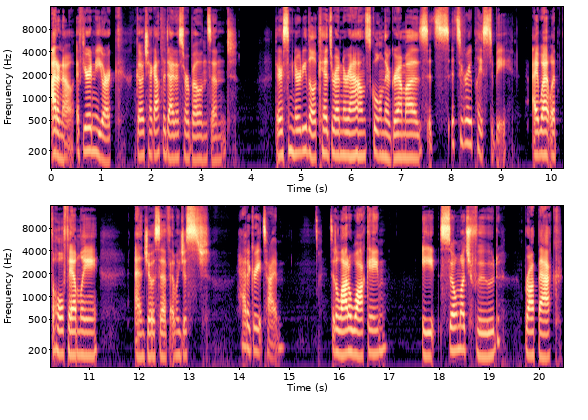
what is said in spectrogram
I don't know. If you're in New York, go check out the dinosaur bones and there's some nerdy little kids running around, schooling their grandmas. It's it's a great place to be. I went with the whole family and Joseph, and we just had a great time. Did a lot of walking, ate so much food, brought back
